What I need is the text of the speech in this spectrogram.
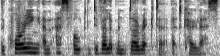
the Quarrying and Asphalt Development Director at COLAS.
